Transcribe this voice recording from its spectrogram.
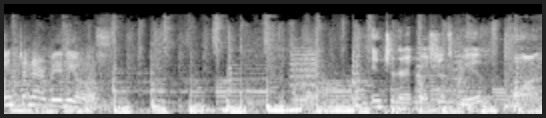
Internet videos. Internet questions with Juan.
